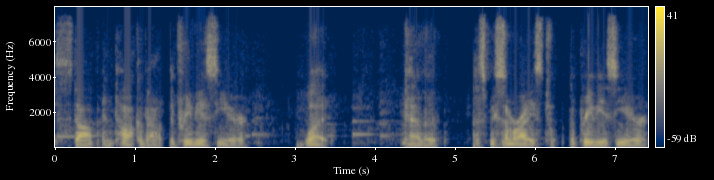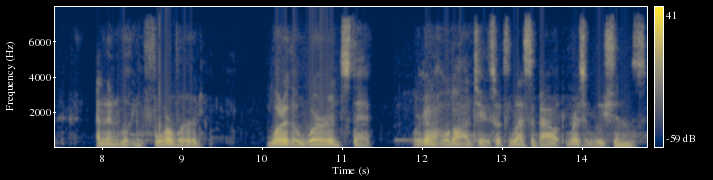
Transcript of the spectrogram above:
stop and talk about the previous year, what kind of a as we summarize the previous year, and then looking forward, what are the words that we're going to hold on to? So it's less about resolutions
